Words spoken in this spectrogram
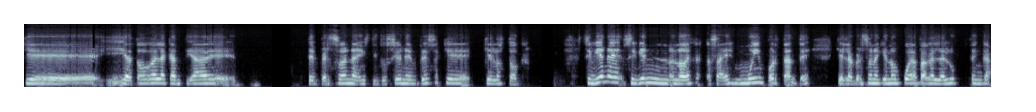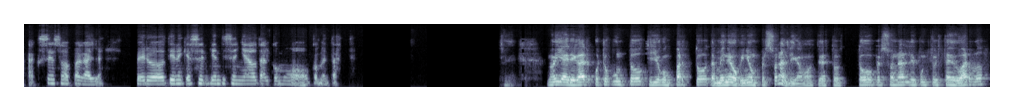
que, y a toda la cantidad de, de personas, instituciones, empresas que, que los toca. Si bien, si bien no deja, o sea, es muy importante que la persona que no pueda pagar la luz tenga acceso a pagarla, pero tiene que ser bien diseñado tal como comentaste. Sí. No, y agregar otro punto que yo comparto también es opinión personal, digamos, esto todo personal desde el punto de vista de Eduardo,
